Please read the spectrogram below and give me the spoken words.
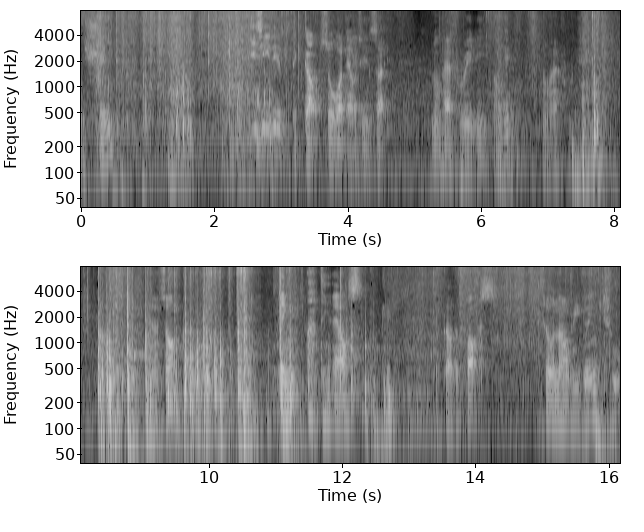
machine. Easy to take out. So what else inside? No have ready. Okay. No have ready. That's all. Nothing nothing else. Okay take out the box so now we're going to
